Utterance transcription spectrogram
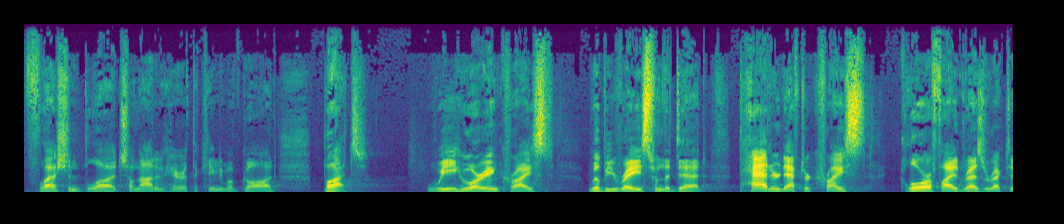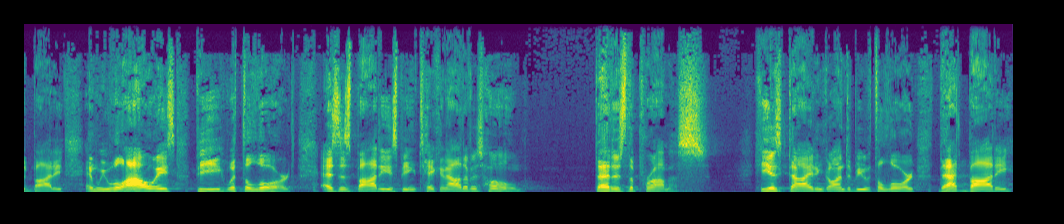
Flesh and blood shall not inherit the kingdom of God, but we who are in Christ will be raised from the dead, patterned after Christ's glorified, resurrected body. And we will always be with the Lord as his body is being taken out of his home that is the promise. He has died and gone to be with the Lord. That body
